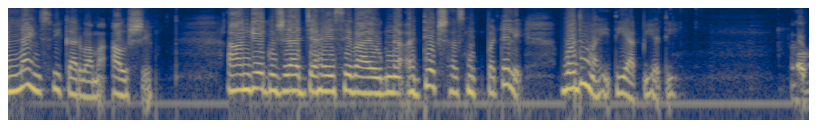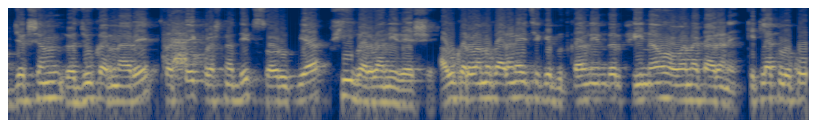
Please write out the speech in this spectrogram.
ઓનલાઈન સ્વીકારવામાં આવશે. આ અંગે ગુજરાત જાહેર સેવા આયોગના અધ્યક્ષ હસમુખ પટેલે વધુ માહિતી આપી હતી. ઓબ્જેક્શન રજૂ કરનારે પ્રત્યેક પ્રશ્ન દીઠ સો રૂપિયા ફી ભરવાની રહેશે. આવું કરવાનું કારણ એ છે કે ભૂતકાળની અંદર ફી ન હોવાના કારણે કેટલાક લોકો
